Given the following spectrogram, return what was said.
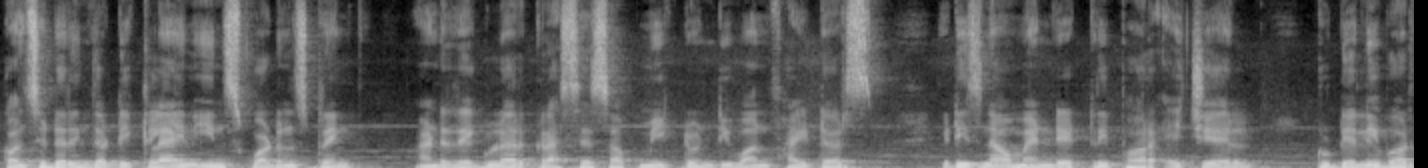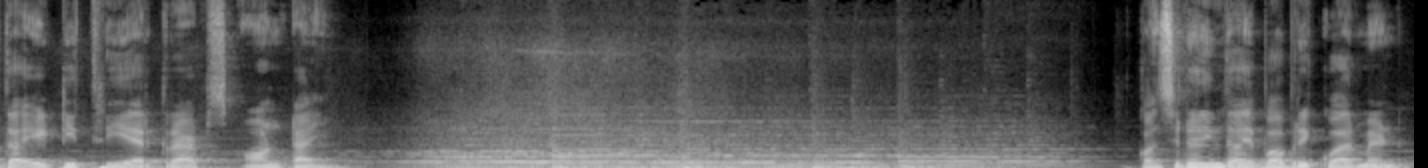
Considering the decline in squadron strength and regular crashes of MiG-21 fighters, it is now mandatory for HAL to deliver the 83 aircrafts on time. Considering the above requirement,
